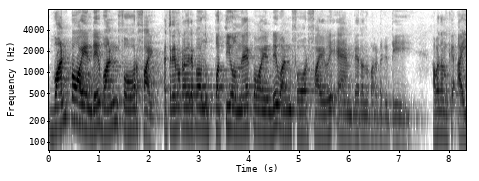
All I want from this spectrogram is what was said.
one point one four five എത്രയും മക്കളെ വരെ ഇപ്പോൾ മുപ്പത്തി ഒന്ന് point one four five ampere എന്ന് പറഞ്ഞിട്ട് കിട്ടി. അപ്പോൾ നമുക്ക് ഐ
